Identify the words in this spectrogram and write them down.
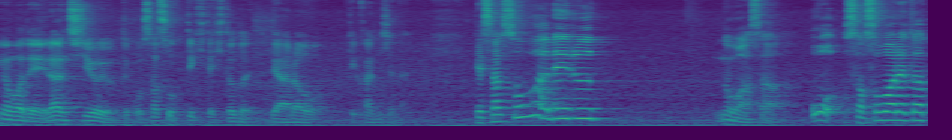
今までランチしようよってこう誘ってきた人であろうって感じじゃない？で誘われるのはさお誘われたっ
